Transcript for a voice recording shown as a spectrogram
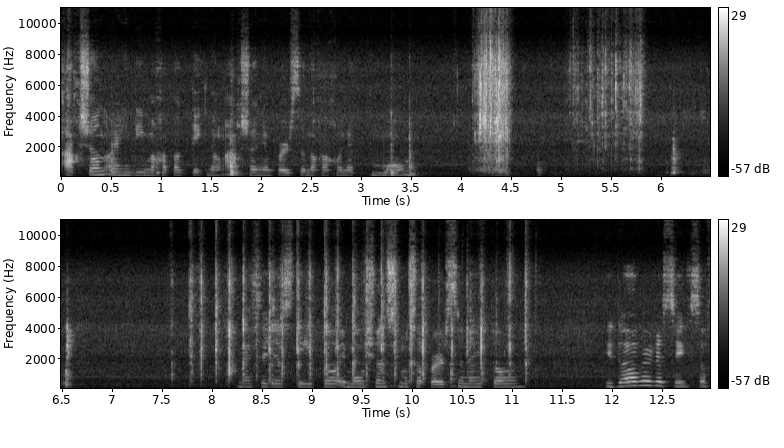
action or hindi makapag-take ng action yung person na kakonect mo. Messages dito, emotions mo sa person na ito. You do have the Six of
